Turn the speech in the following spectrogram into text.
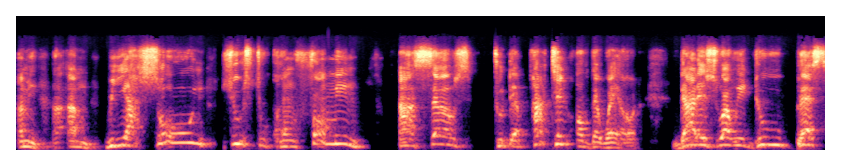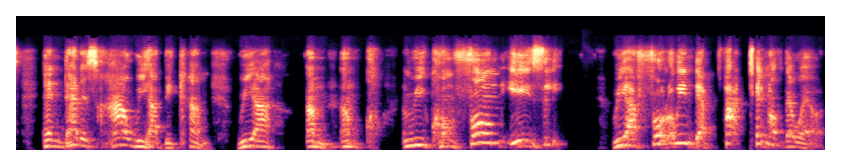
I mean, um, we are so used to conforming ourselves to the pattern of the world. That is what we do best, and that is how we have become. We are um, um we conform easily. We are following the pattern of the world.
